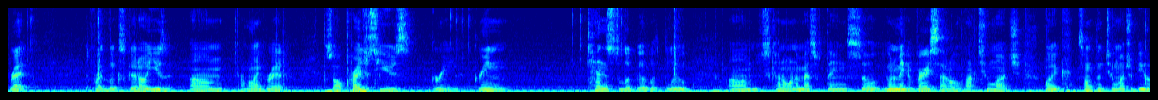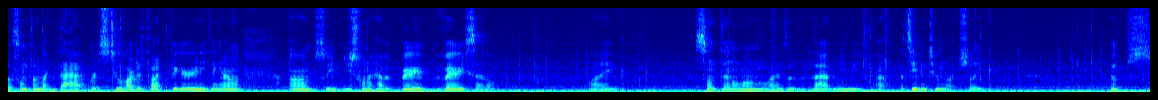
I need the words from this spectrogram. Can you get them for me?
red. If red looks good, I'll use it. Um, I don't like red, so I'll probably just use green. Green tends to look good with blue. Um, you just kind of want to mess with things, so you want to make it very subtle, not too much. Like something too much would be like something like that, where it's too hard to fi figure anything out. Um, so you just want to have it very, very subtle, like something along the lines of that, maybe. Uh, that's even too much. Like, oops.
